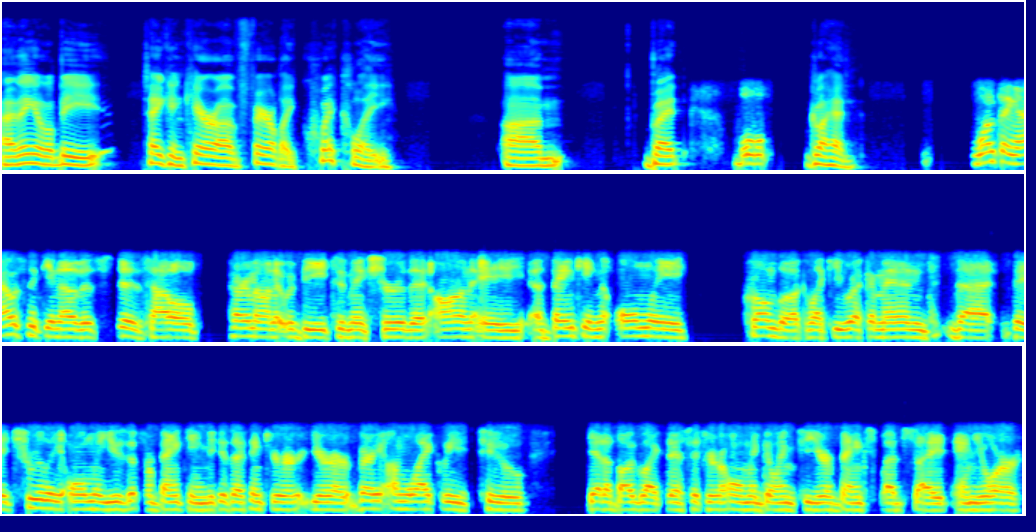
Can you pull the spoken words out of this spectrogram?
I think it'll be taken care of fairly quickly. Um, but well, go ahead. One thing I was thinking of is is how paramount it would be to make sure that on a, a banking only Chromebook, like you recommend, that they truly only use it for banking, because I think you're you're very unlikely to get a bug like this if you're only going to your bank's website and your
